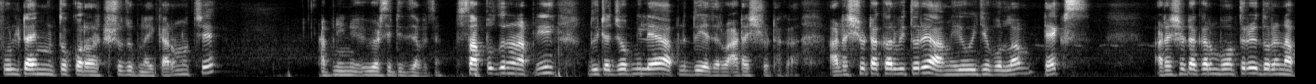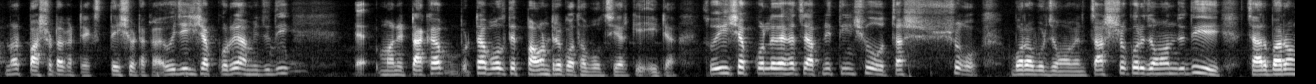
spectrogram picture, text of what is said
ফুল টাইম তো করার সুযোগ নাই। কারণ হচ্ছে আপনি ইউনিভার্সিটিতে যাবেন। সাপোজ ধরেন আপনি দুইটা জব মিলে আপনি দুই হাজার আঠাশশো টাকা। আঠাশশো টাকার ভিতরে আমি ওই যে বললাম ট্যাক্স আঠাশশো টাকার ভিতরে ধরেন আপনার পাঁচশো টাকা ট্যাক্স তেইশশো টাকা। ওই যে হিসাব করে আমি যদি মানে টাকাটা বলতে পাউন্ডের কথা বলছি আর কি এইটা। তো এই হিসাব করলে দেখা যাচ্ছে আপনি তিনশো চারশো বরাবর জমাবেন। চারশো করে জমান যদি চার বারং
